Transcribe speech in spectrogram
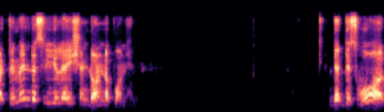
A tremendous realization dawned upon him that this war,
